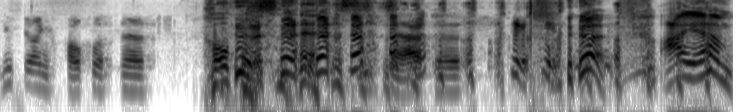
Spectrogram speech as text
You feeling hopelessness, Hopelessness. I am.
